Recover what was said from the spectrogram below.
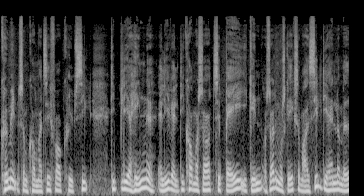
købmænd, som kommer til for at købe sild, de bliver hængende alligevel. De kommer så tilbage igen, og så er det måske ikke så meget sild, de handler med.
